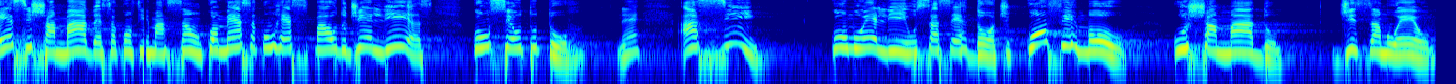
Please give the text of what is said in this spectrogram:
esse chamado, essa confirmação começa com o respaldo de Elias com seu tutor, né? Assim como Eli, o sacerdote, confirmou o chamado de Samuel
